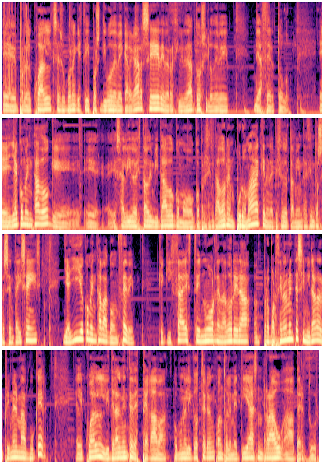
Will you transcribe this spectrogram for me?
eh, por el cual se supone que este dispositivo debe cargarse, debe recibir datos y lo debe de hacer todo. Eh, ya he comentado que eh, he salido, he estado invitado como copresentador en Puro Mac, en el episodio también 366, y allí yo comentaba con Fede que quizá este nuevo ordenador era proporcionalmente similar al primer MacBook Air, el cual literalmente despegaba como un helicóptero en cuanto le metías RAW a Aperture,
